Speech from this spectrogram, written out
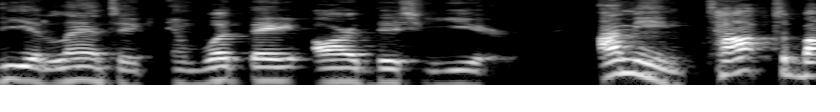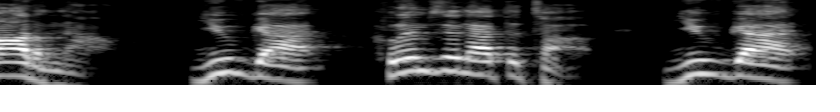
the Atlantic and what they are this year, I mean, top to bottom now, you've got Clemson at the top, you've got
